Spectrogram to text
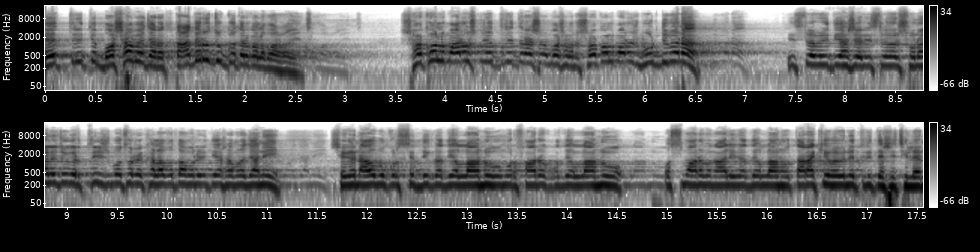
নেতৃত্বে বসাবে যারা, তাদেরও যোগ্যতার কথা হয়েছে। সকল মানুষ নেতৃত্বের আসনে বসাবে সকল মানুষ ভোট দিবে না। ইসলামের ইতিহাসের, ইসলামের সোনালী যুগের ত্রিশ বছরের খেলাফত আমলের ইতিহাস আমরা জানি। সেখানে আবু বকর সিদ্দিক রাদি আল্লাহনু উমর ফারুক রাদি আল্লাহনু ওসমান এবং আলী রাদি আল্লাহনু তারা কীভাবে নেতৃত্বে এসেছিলেন?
